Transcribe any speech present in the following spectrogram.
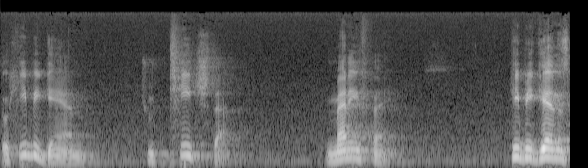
So he began to teach them many things. He begins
